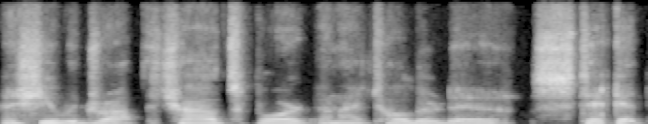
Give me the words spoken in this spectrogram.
and she would drop the child support. And I told her to stick it.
